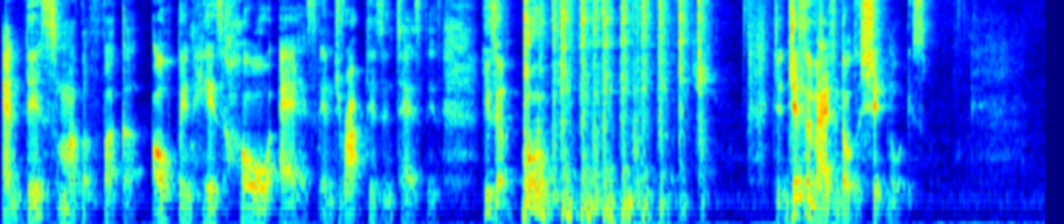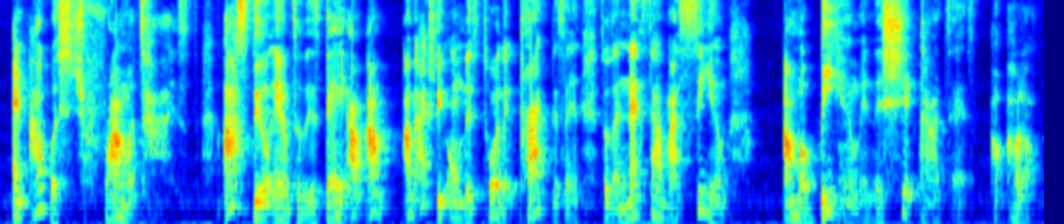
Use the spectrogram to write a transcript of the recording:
and this motherfucker opened his whole ass and dropped his intestines. He said, boom. Just imagine those a shit noise. And I was traumatized. I still am to this day. I'm, I'm, I'm actually on this toilet practicing. So the next time I see him, I'm gonna beat him in this shit contest. Hold on.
